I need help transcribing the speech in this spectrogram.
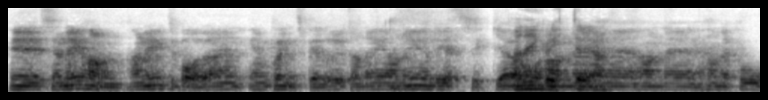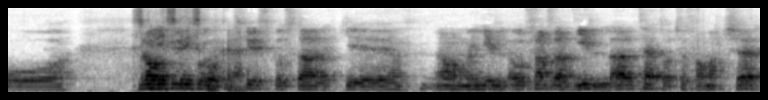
Eh, sen är ju han, han är ju inte bara en, en poängspelare utan han är, han är ju en retsvicka. Han är en gritter ja. Han, är, han är på och Bra skridskoåkare. Skridskostark. Eh, ja, men gill, och framförallt gillar täta och tuffa matcher.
